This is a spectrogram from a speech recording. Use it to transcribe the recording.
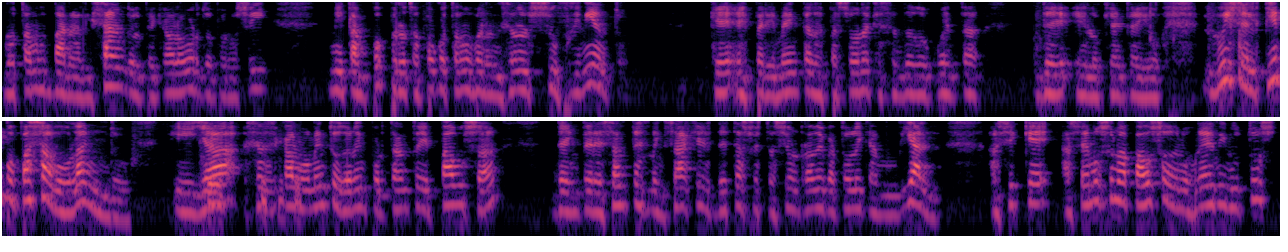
No estamos banalizando el pecado del aborto, pero sí, ni tampoco, pero tampoco estamos banalizando el sufrimiento que experimentan las personas que se han dado cuenta de en lo que han caído. Luis, el tiempo pasa volando y ya se ha acercado el momento de una importante pausa de interesantes mensajes de esta su estación Radio Católica Mundial. Así que hacemos una pausa de unos breves minutos.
